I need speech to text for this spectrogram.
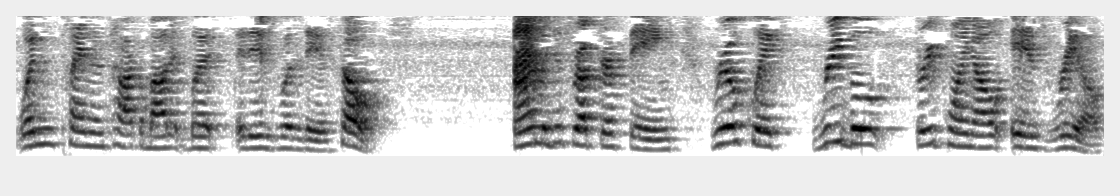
Wasn't planning to talk about it, but it is what it is. So, I'm a disruptor of things. Real quick, reboot 3.0 is real.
